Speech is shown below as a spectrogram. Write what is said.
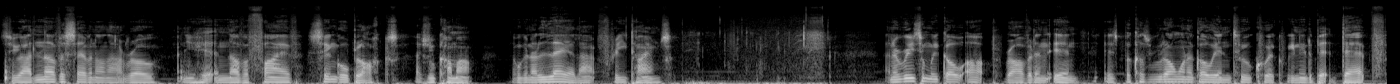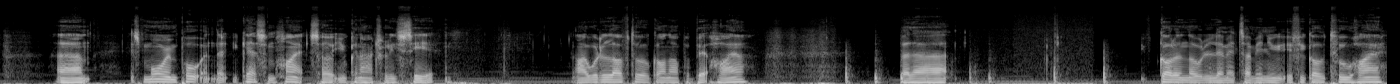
So you add another 7 on that row and you hit another 5 single blocks as you come up. Then we're going to layer that 3 times. And the reason we go up rather than in is because we don't want to go in too quick. We need a bit of depth. Um, it's more important that you get some height so you can actually see it. I would have loved to have gone up a bit higher. But uh, got to know limits. I mean, you, if you go too high,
